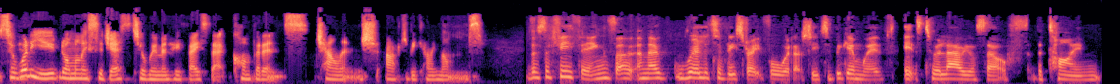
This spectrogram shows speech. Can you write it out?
So, what do you normally suggest to women who face that confidence challenge after becoming mums? There's a few things, uh, and they're relatively straightforward actually. To begin with, it's to allow yourself the time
